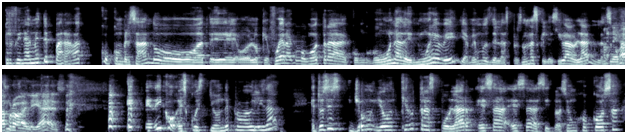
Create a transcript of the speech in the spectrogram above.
pero finalmente paraba conversando o, o lo que fuera con otra, con, con, una de nueve, llamemos de las personas que les iba a hablar. Las probabilidades. Te digo, es cuestión de probabilidad. Entonces, yo, yo quiero traspolar esa, esa situación jocosa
